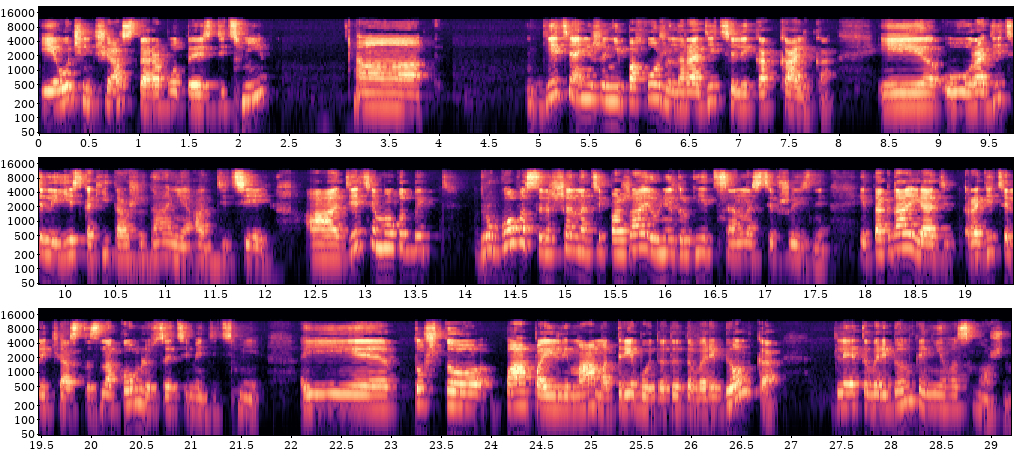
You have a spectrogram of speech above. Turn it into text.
И очень часто, работая с детьми, дети, они же не похожи на родителей, как калька – и у родителей есть какие-то ожидания от детей. А дети могут быть другого совершенно типажа, и у них другие ценности в жизни. И тогда я родителей часто знакомлю с этими детьми. И то, что папа или мама требует от этого ребенка, для этого ребенка невозможно.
